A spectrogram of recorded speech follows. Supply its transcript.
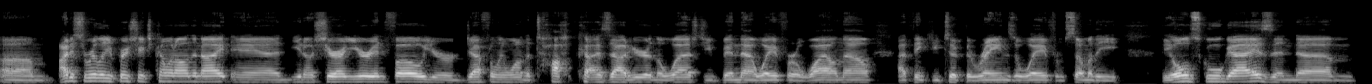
um, I just really appreciate you coming on tonight and you know sharing your info. You're definitely one of the top guys out here in the West. You've been that way for a while now. I think you took the reins away from some of the the old school guys, and um,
